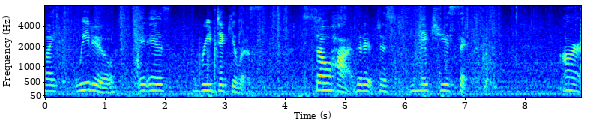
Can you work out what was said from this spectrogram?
like we do, it is ridiculous. So hot that it just makes you sick. All right.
